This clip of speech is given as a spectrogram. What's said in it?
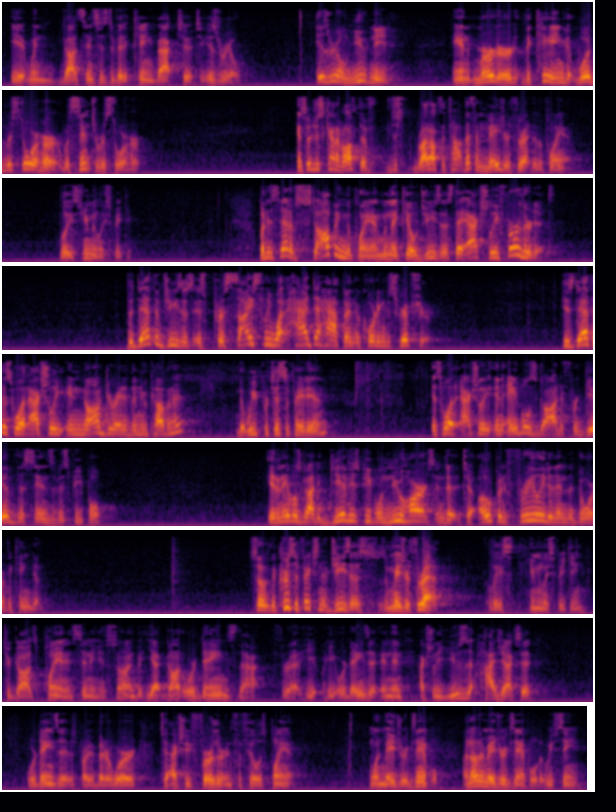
it, when God sends his Davidic king back to, to Israel. Israel mutinied and murdered the king that would restore her, was sent to restore her. And so just kind of off the, just right off the top, that's a major threat to the plan. At least humanly speaking. But instead of stopping the plan when they killed Jesus, they actually furthered it. The death of Jesus is precisely what had to happen according to scripture. His death is what actually inaugurated the new covenant that we participate in. It's what actually enables God to forgive the sins of His people. It enables God to give His people new hearts and to, to open freely to them the door of the kingdom. So the crucifixion of Jesus is a major threat, at least humanly speaking, to God's plan in sending His Son, but yet God ordains that threat. He, he ordains it and then actually uses it, hijacks it, ordains it is probably a better word, to actually further and fulfill His plan. One major example. Another major example that we've seen.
